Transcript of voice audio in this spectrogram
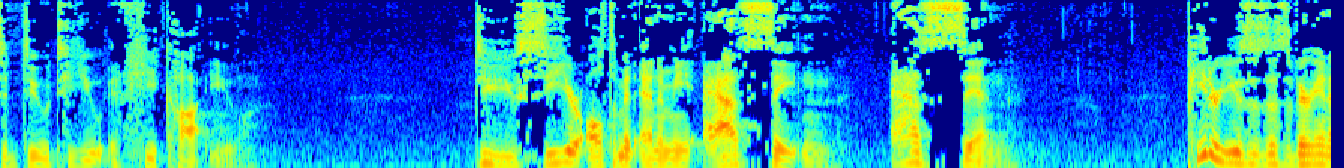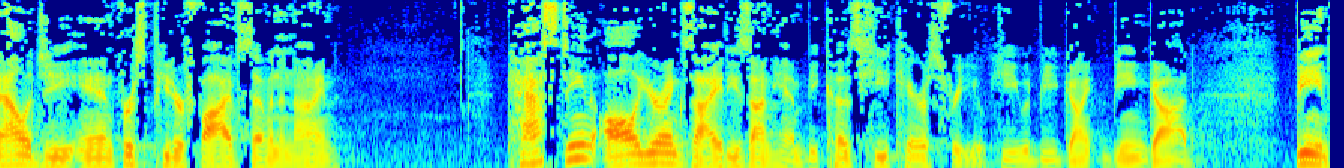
to do to you if he caught you? Do you see your ultimate enemy as Satan, as sin? Peter uses this very analogy in 1 Peter 5 7 and 9. Casting all your anxieties on him because he cares for you. He would be being God. Being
